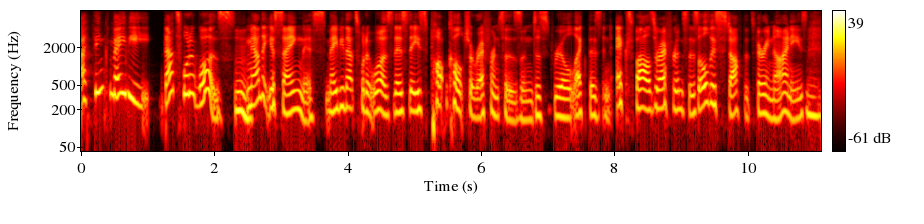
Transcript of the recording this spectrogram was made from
I think maybe that's what it was. Hmm. Now that you're saying this, maybe that's what it was. There's these pop culture references and just real, like there's an X Files reference. There's all this stuff that's very 90s. Hmm.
